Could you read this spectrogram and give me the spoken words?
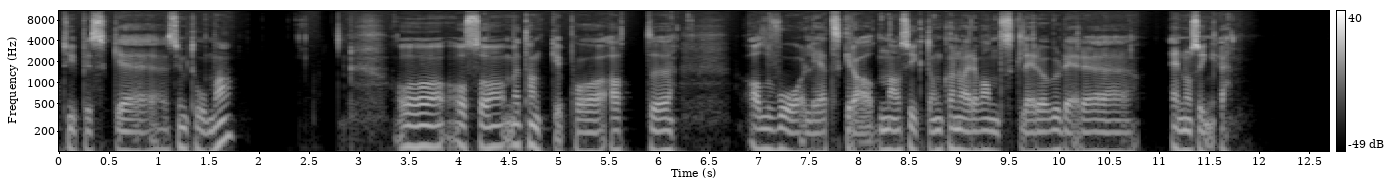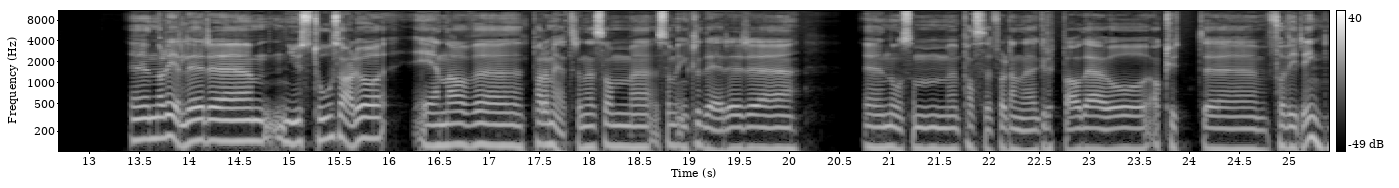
atypiske symptomer, og også med tanke på at eh, alvorlighetsgraden av sykdom kan være vanskeligere å vurdere enn hos yngre. Når det gjelder NUS2, så er det jo en av parametrene som, som inkluderer Eh, noe som passer for denne gruppa, og det er jo akutt eh, forvirring.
